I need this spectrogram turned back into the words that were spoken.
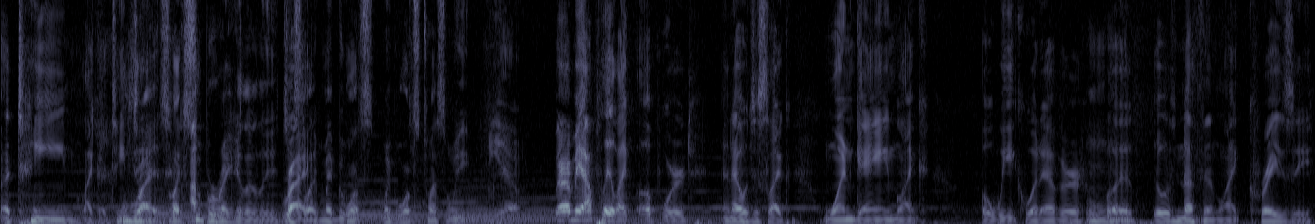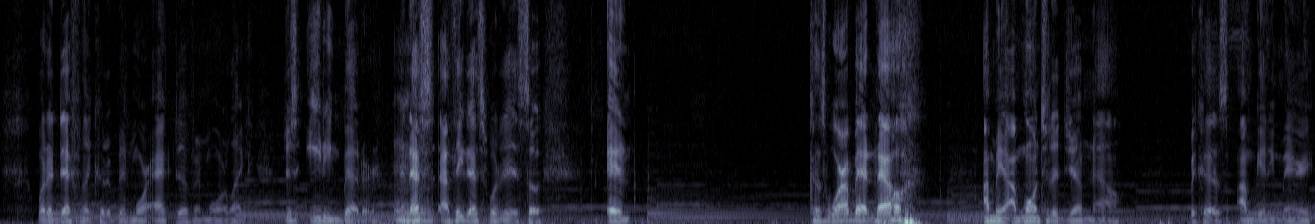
a team, like a team. team. Right. So like super regularly, just Right. like maybe once, maybe once or twice a week. Yeah, but I mean, I play like upward, and that was just like one game, like a week, whatever. Mhm. But it was nothing like crazy. But I definitely could have been more active and more like just eating better, and that's I think that's what it is. So, and because where I'm at now, I mean, I'm going to the gym now because I'm getting married,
